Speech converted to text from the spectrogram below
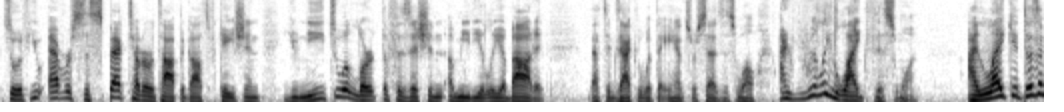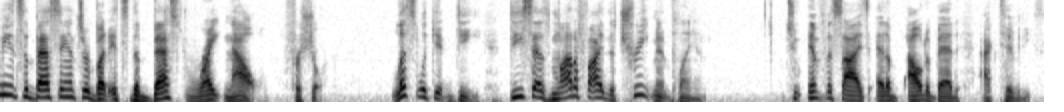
So, if you ever suspect heterotopic ossification, you need to alert the physician immediately about it. That's exactly what the answer says as well. I really like this one. I like it. Doesn't mean it's the best answer, but it's the best right now for sure. Let's look at D. D says modify the treatment plan to emphasize at out of bed activities.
